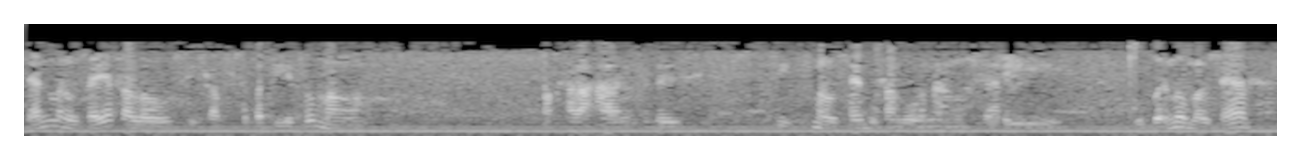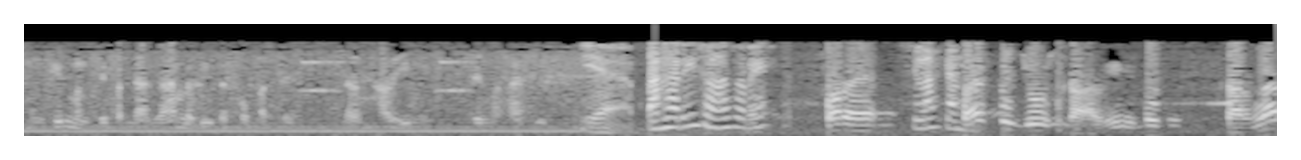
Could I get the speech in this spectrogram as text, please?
Dan menurut saya kalau sikap seperti itu meng hal-hal yang seperti itu menurut saya bukan wewenang dari gubernur. Menurut saya mungkin menteri perdagangan lebih berkompeten dalam hal ini. Terima kasih. Ya, Pak Hari selamat sore. Sore, Silahkan. saya setuju sekali itu karena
